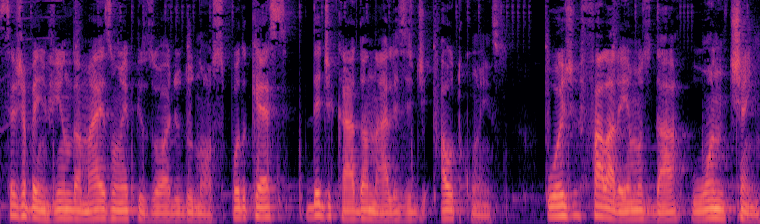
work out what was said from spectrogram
Seja bem-vindo a mais um episódio do nosso podcast dedicado à análise de altcoins. Hoje falaremos da OneChain.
